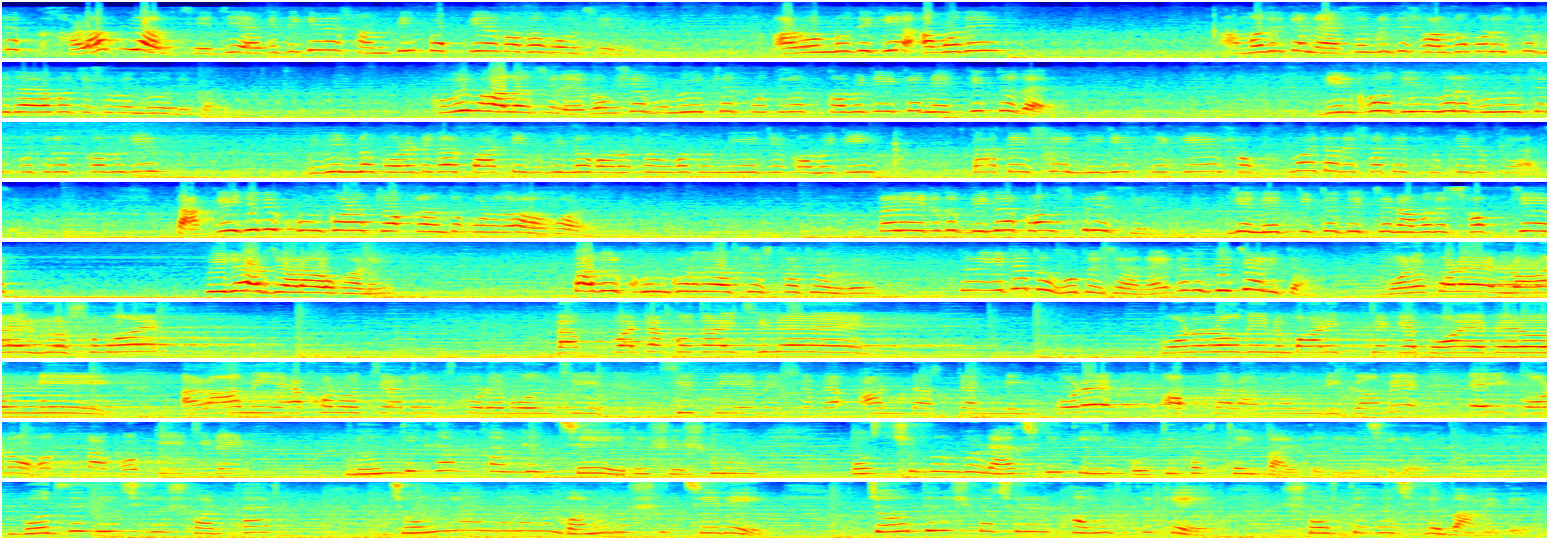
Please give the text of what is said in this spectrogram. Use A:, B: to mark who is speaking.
A: এটা খারাপ লাগছে যে একদিকে এরা শান্তির প্রক্রিয়ার কথা বলছে, আর অন্যদিকে আমাদের আমাদের কেন অ্যাসেম্বলিতে সর্বকনিষ্ঠ বিধায়ক হচ্ছে শুভেন্দু অধিকারী। খুবই ভালো ছিল এবং সে ভূমি উচ্ছেদ প্রতিরোধ কমিটিকে নেতৃত্ব দেয়। দীর্ঘদিন ধরে ভূমি উচ্ছেদ প্রতিরোধ কমিটির বিভিন্ন পলিটিক্যাল পার্টি বিভিন্ন গণসংগঠন নিয়ে যে কমিটি, তাতে সে নিজের থেকে সবসময় তাদের সাথে সুখে দুঃখে আছে। তাকেই যদি খুন করার চক্রান্ত করে দেওয়া হয়, তাহলে এটা তো বিগার কনস্পিরেসি যে নেতৃত্ব দিচ্ছেন আমাদের সবচেয়ে পিলার যারা ওখানে তাদের খুন করে দেওয়ার চেষ্টা চলবে। এটা তো হতে চায় না এটা তো বিচারিতা।
B: মনে পড়ে লড়াইগুলোর সময় ব্যাপারটা কোথায় ছিলেন? পনেরো দিন বাড়ির থেকে ভয়ে বেরোননি। আর আমি এখনও চ্যালেঞ্জ করে বলছি সিপিএম এর সাথে আন্ডারস্ট্যান্ডিং করে আপনারা নন্দীগ্রামে এই গণহত্যা ঘটিয়েছিলেন।
C: নন্দীগ্রাম কাণ্ডের জের সে সময় পশ্চিমবঙ্গ রাজনীতির গতিপথটাই পাল্টে দিয়েছিল। বদলে দিয়েছিল সরকার। জমি আন্দোলন ও গণরস্যের জেরে চৌত্রিশ বছরের ক্ষমতা থেকে সরতে হয়েছিল বামেদের।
